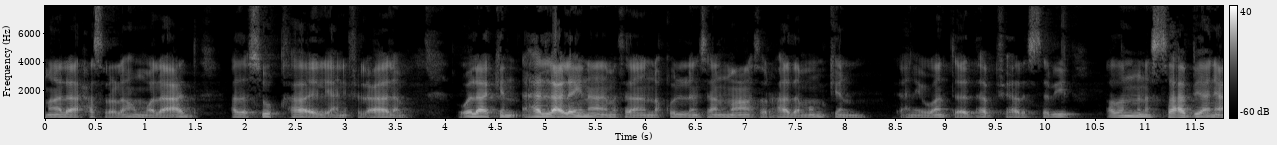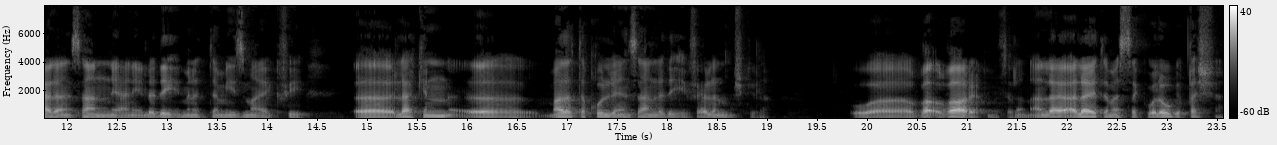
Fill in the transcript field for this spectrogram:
ما لا حصر لهم ولا عد. هذا سوق هائل يعني في العالم. ولكن هل علينا مثلا نقول للإنسان المعاصر هذا ممكن يعني وأنت أذهب في هذا السبيل؟ أظن من الصعب يعني على إنسان يعني لديه من التمييز ما يكفي. آه، لكن آه، ماذا تقول لإنسان لديه فعلا مشكلة؟ وغارق مثلا ألا يتمسك ولو بقشة؟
